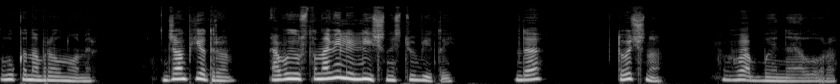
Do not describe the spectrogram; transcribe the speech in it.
Лука набрал номер. «Джан Пьетро, а вы установили личность убитой?» «Да?» «Точно?» «Вабыная Лора».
